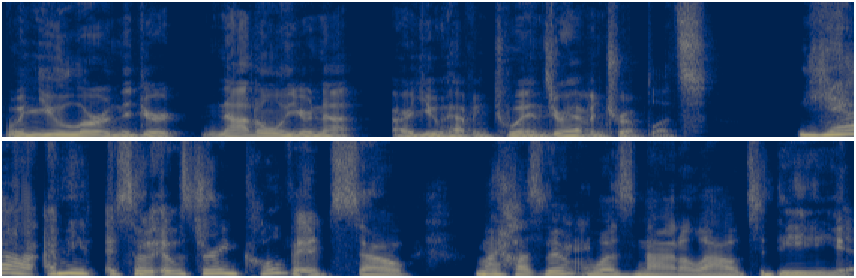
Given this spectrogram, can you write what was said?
when you learned that you're not only you're not are you having twins, you're having triplets. Yeah, I mean, so it was during COVID. So my husband was not allowed to be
